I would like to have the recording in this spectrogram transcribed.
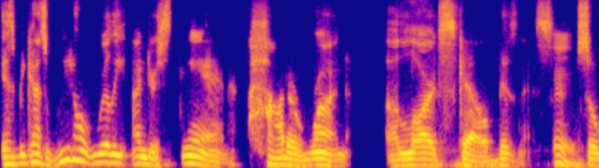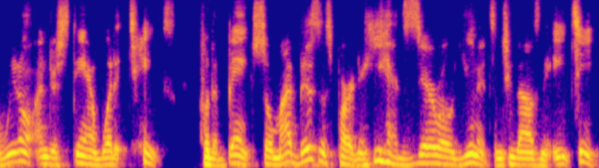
is because we don't really understand how to run a large scale business. Mm. So we don't understand what it takes for the bank. So my business partner, he had zero units in 2018.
